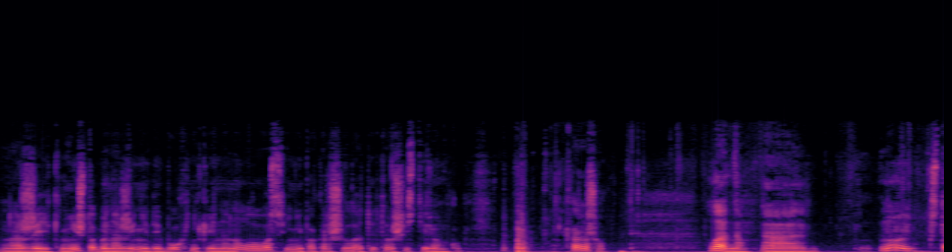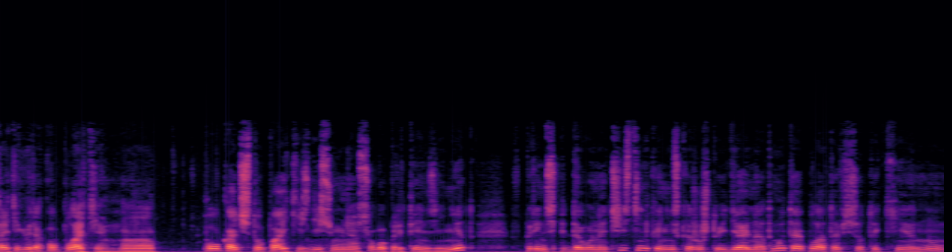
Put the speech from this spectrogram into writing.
ножей к ней, чтобы ножи, не дай бог, не клинануло у вас и не покрошило от этого шестеренку. Хорошо. Ладно. А, ну, кстати говоря, о плате. А, по качеству пайки здесь у меня особо претензий нет. В принципе, довольно чистенько. Не скажу, что идеально отмытая плата. Все-таки, ну,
